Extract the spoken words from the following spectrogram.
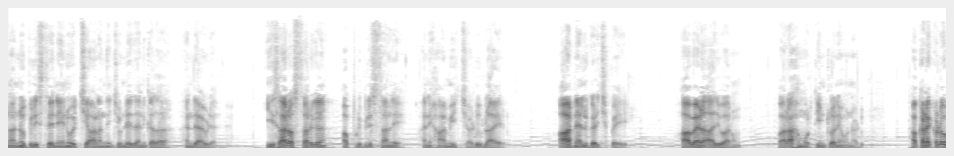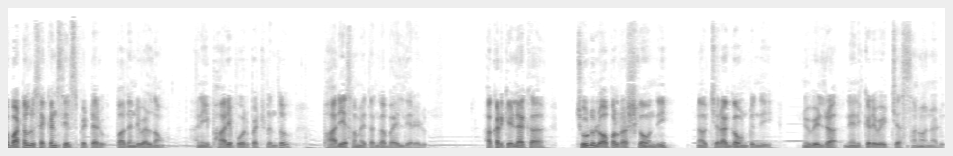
నన్ను పిలిస్తే నేను వచ్చి ఆనందించి ఉండేదాన్ని కదా అంది ఆవిడ. ఈసారి వస్తారుగా అప్పుడు పిలుస్తానులే అని హామీ ఇచ్చాడు లాయర్. ఆరు నెలలు గడిచిపోయాయి. ఆవేళ ఆదివారం. వరాహమూర్తి ఇంట్లోనే ఉన్నాడు. అక్కడెక్కడో బట్టలు సెకండ్ సేల్స్ పెట్టారు. పదండి వెళ్దాం అని భార్య పోరు పెట్టడంతో భార్య సమేతంగా బయలుదేరాడు. అక్కడికి వెళ్ళాక చూడు లోపల రష్గా ఉంది. నాకు చిరాగ్గా ఉంటుంది. నువ్వు వెళ్ళిరా నేను ఇక్కడే వెయిట్ చేస్తాను అన్నాడు.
